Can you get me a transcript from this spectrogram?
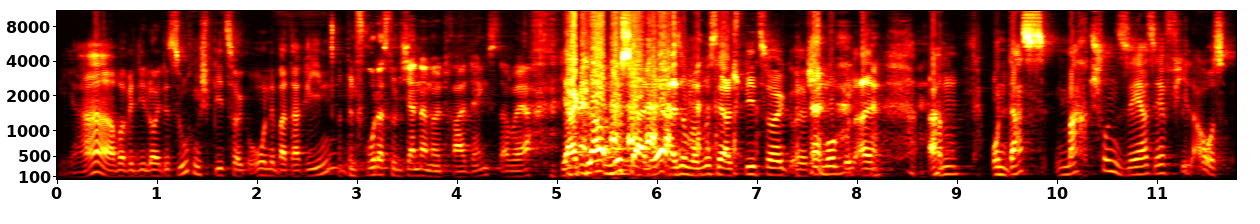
Ja, aber wenn die Leute suchen Spielzeug ohne Batterien, Ich bin froh, dass du genderneutral denkst, aber ja. ja klar, muss ja, ne? also man muss ja Spielzeug, äh, Schmuck und allem. Ähm, und das macht schon sehr, sehr viel aus.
